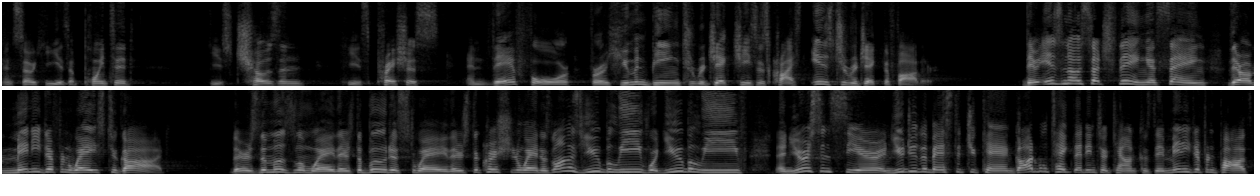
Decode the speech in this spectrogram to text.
And so he is appointed, he is chosen, he is precious, and therefore, for a human being to reject Jesus Christ is to reject the Father. There is no such thing as saying there are many different ways to God. There's the Muslim way, there's the Buddhist way, there's the Christian way. And as long as you believe what you believe and you're sincere and you do the best that you can, God will take that into account because there are many different paths.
